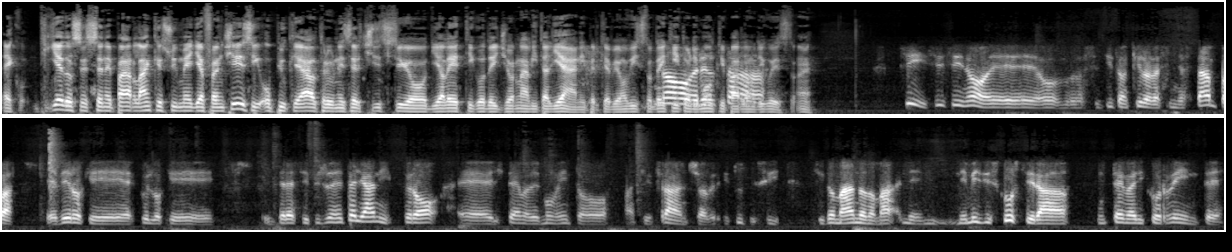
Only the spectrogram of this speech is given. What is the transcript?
Ecco, ti chiedo se se ne parla anche sui media francesi o più che altro è un esercizio dialettico dei giornali italiani, perché abbiamo visto dai No, titoli in molti realtà- parlano di questo. eh. Sì, sì, sì, no, eh, ho, ho sentito anch'io la rassegna stampa, è vero che è quello che interessa i più giovani italiani, però è il tema del momento anche in Francia, perché tutti si, si domandano, ma nei, nei mesi scorsi era un tema ricorrente,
